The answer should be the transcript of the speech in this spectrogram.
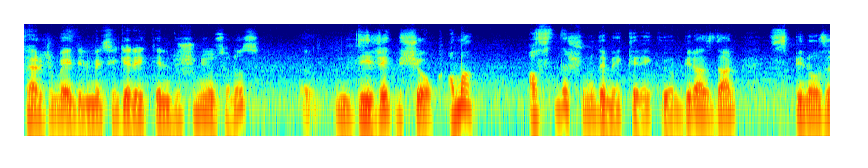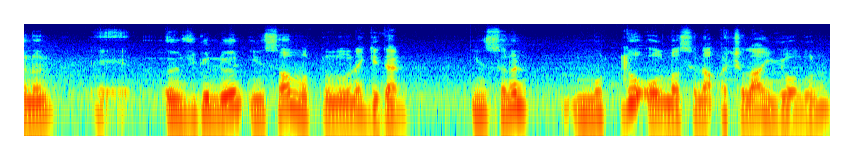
tercüme edilmesi gerektiğini düşünüyorsanız e, diyecek bir şey yok. Ama aslında şunu demek gerekiyor. Birazdan Spinoza'nın e, özgürlüğün insan mutluluğuna giden, insanın mutlu olmasına açılan yolun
